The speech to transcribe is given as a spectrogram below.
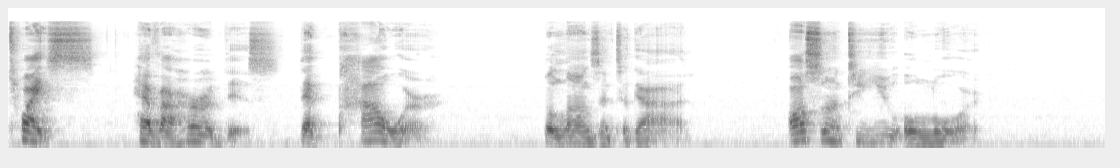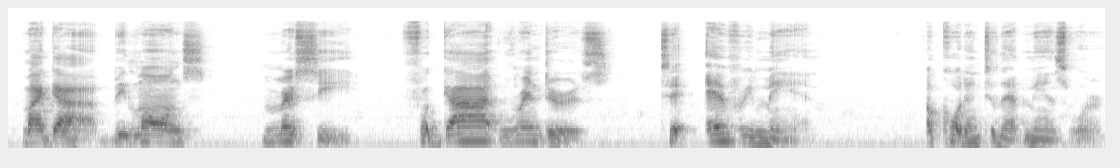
Twice have I heard this that power belongs unto God. Also unto you, O Lord, my God, belongs mercy, for God renders to every man according to that man's work.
